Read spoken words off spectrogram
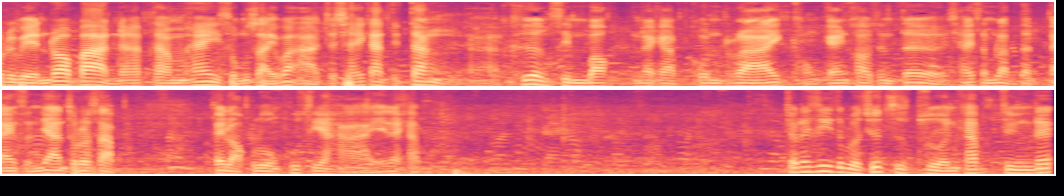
บริเวณรอบบ้านนะครับทำให้สงสัยว่าอาจจะใช้การติดตั้งเครื่องซิมบ็อกนะครับคนร้ายของแก๊ง call center ใช้สำหรับดัดแปลงสัญญาณโทรศัพท์ ไปหลอกลวงผู้เสียหายนะครับ เจ้าหน้าที่ตำรวจชุดสืบสวนครับ จึงได้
